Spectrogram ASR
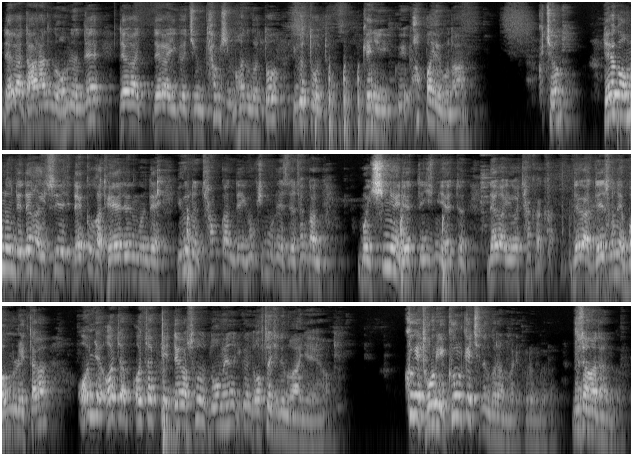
내가 나라는 거 없는데 내가 내가 이거 지금 탐심하는 것도 이것도 괜히 그 헛방이구나 그쵸? 내가 없는데 내가 있어야지 내 거가 돼야 되는 건데 이거는 잠깐 내 욕심으로 해서 잠깐 뭐 10년이 됐든 20년이 됐든 내가 이거 잠깐 가- 내가 내 손에 머물러 있다가 언제 어차피, 어차피 내가 손을 놓으면 이건 없어지는 거 아니에요. 그게 도리, 그걸 깨치는 거란 말이에요. 그런 거를. 무상하다는 거.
